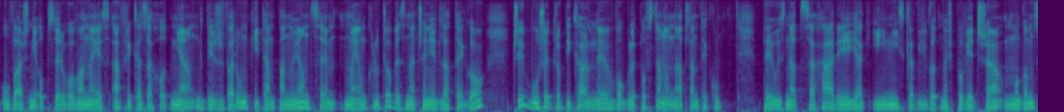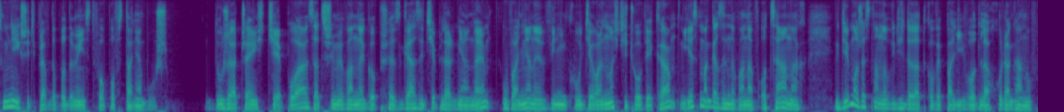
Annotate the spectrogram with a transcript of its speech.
Uważnie obserwowana jest Afryka Zachodnia, gdyż warunki tam panujące mają kluczowe znaczenie dla tego, czy burze tropikalne w ogóle powstaną na Atlantyku. Pył z nad Sahary, jak i niska wilgotność powietrza mogą zmniejszyć prawdopodobieństwo powstania burz. Duża część ciepła zatrzymywanego przez gazy cieplarniane, uwalniane w wyniku działalności człowieka, jest magazynowana w oceanach, gdzie może stanowić dodatkowe paliwo dla huraganów.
